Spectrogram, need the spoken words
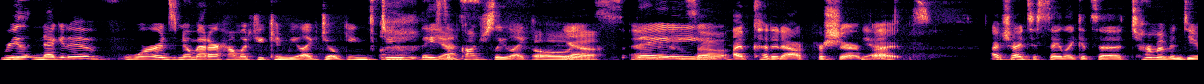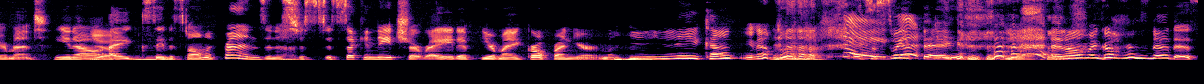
real negative words, no matter how much you can be like joking, do they Yes. subconsciously like Oh yes. And- They- and so I've cut it out for sure. Yeah. But I tried to say like it's a term of endearment. You know, Yeah. I mm-hmm. say this to all my friends, and it's just it's second nature, right? If you're my girlfriend, you're mm-hmm. my, hey cunt, you know. it's a sweet cunt. thing, Yeah. and all my girlfriends know this.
